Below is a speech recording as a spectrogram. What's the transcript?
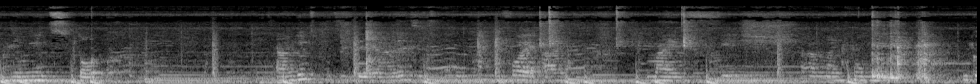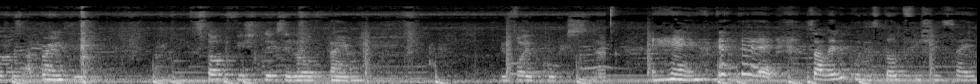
the meat stock. I'm going to put it there and let it cook before I add my fish and my tomato because apparently stock fish takes a lot of time before it cooks. so I've already put the stock fish inside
